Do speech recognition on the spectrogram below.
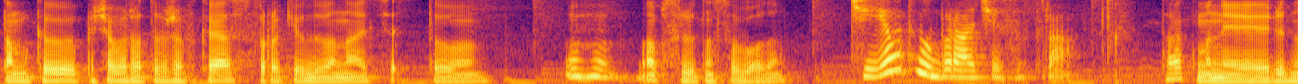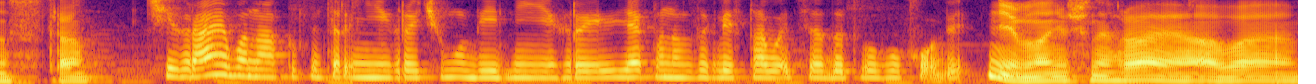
там, коли почав грати вже в КС в років 12, то Угу. абсолютно свобода. Чи є у тебе брат чи сестра? Так, в мене є рідна сестра. Чи грає вона в комп'ютерні ігри, чи мобільні ігри? Як вона взагалі ставиться до твого хобі? Ні, вона нічого не грає, але.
